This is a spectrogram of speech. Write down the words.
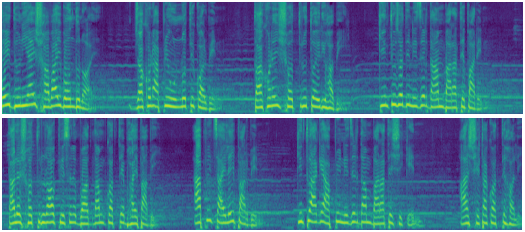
এই দুনিয়ায় সবাই বন্ধু নয়। যখন আপনি উন্নতি করবেন তখন এই শত্রু তৈরি হবে। কিন্তু যদি নিজের দাম বাড়াতে পারেন, তাহলে শত্রুরাও পেছনে বদনাম করতে ভয় পাবে। আপনি চাইলেই পারবেন, কিন্তু আগে আপনি নিজের দাম বাড়াতে শিখেন। আর সেটা করতে হলে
